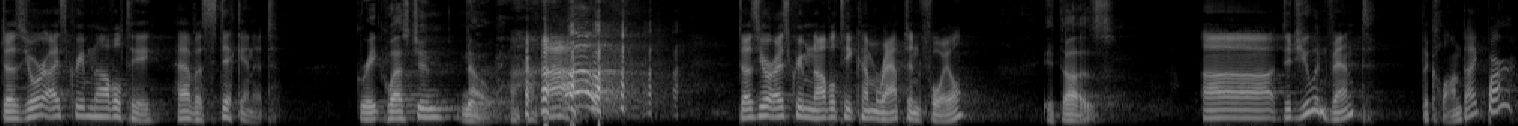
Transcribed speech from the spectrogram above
Does your ice cream novelty have a stick in it? Great question. No. Does your ice cream novelty come wrapped in foil? It does. Uh, did you invent the Klondike bar?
